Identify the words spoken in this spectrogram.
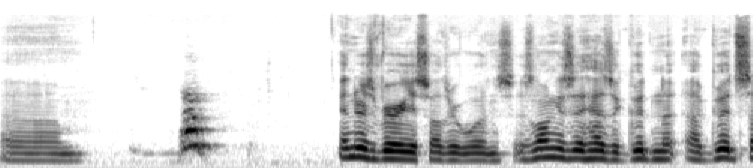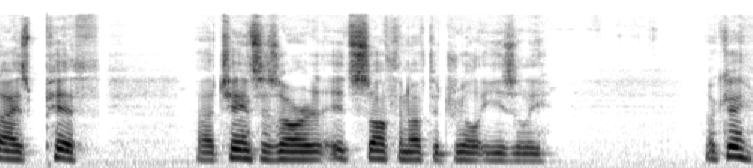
Um, and there's various other ones. As long as it has a good a good sized pith, uh, chances are it's soft enough to drill easily. Okay.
